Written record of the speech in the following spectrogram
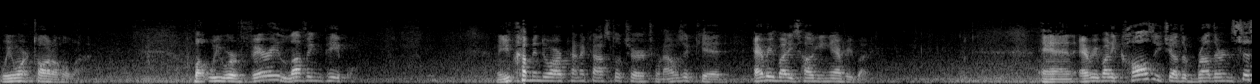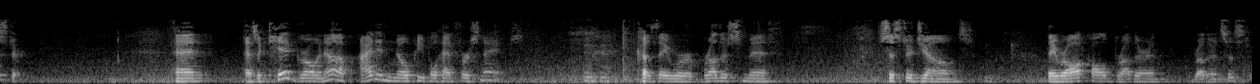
we weren't taught a whole lot. But we were very loving people. When you come into our Pentecostal church, when I was a kid, everybody's hugging everybody. And everybody calls each other brother and sister. And as a kid growing up, I didn't know people had first names because they were Brother Smith, Sister Jones. They were all called brother and brother and sister.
